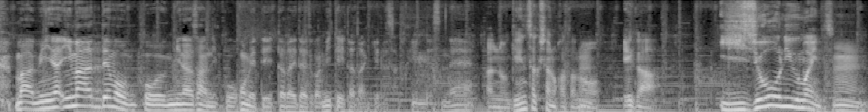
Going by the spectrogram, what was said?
まあみんな今でもこう皆さんにこう褒めていただいたりとか見ていただける作品ですね。あの原作者の方の絵が異常にうまいんですよ、うん、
